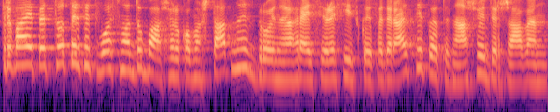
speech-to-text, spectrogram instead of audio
Триває 538-ма доба широкомасштабної збройної агресії Російської Федерації проти нашої держави.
